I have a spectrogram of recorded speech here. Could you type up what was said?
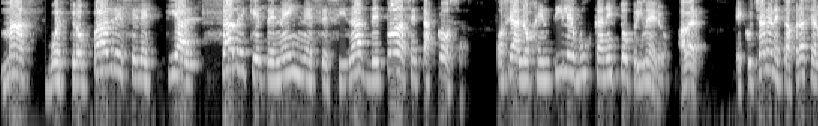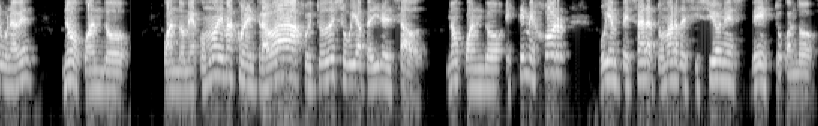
Mas vuestro Padre Celestial sabe que tenéis necesidad de todas estas cosas. O sea, los gentiles buscan esto primero. A ver, ¿escucharon esta frase alguna vez? No, cuando, cuando me acomode más con el trabajo y todo eso voy a pedir el sábado. No, cuando esté mejor voy a empezar a tomar decisiones de esto. Cuando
